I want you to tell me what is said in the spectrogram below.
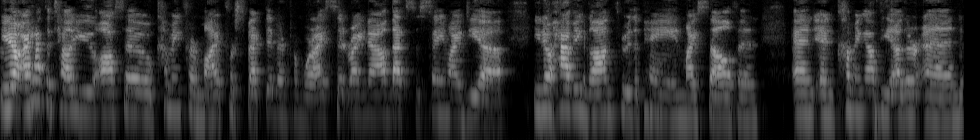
you know i have to tell you also coming from my perspective and from where i sit right now that's the same idea you know having gone through the pain myself and and and coming out the other end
